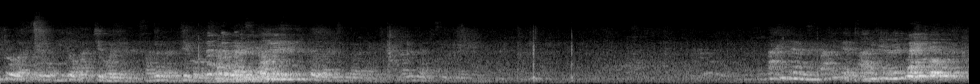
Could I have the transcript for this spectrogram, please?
人が違う、人が違うじゃない、てる。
